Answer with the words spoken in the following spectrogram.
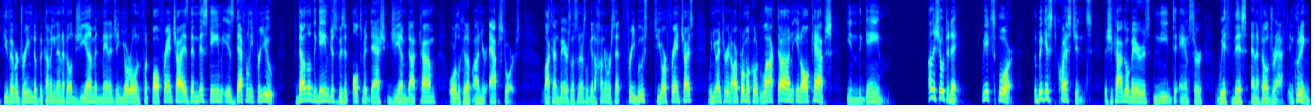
If you've ever dreamed of becoming an NFL GM and managing your own football franchise, then this game is definitely for you. To download the game, just visit ultimate-gm.com or look it up on your app stores. Locked On Bears listeners will get a 100% free boost to your franchise when you enter in our promo code Locked On in all caps in the game. On the show today, we explore the biggest questions the Chicago Bears need to answer with this NFL draft, including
